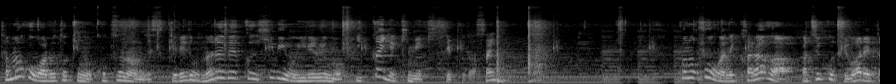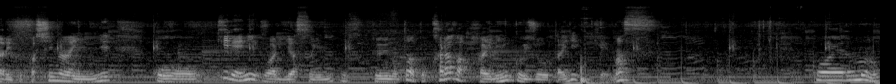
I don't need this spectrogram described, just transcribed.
卵割る時のコツなんですけれどなるべくひびを入れるのを1回で決めきってください。この方がね殻があちこち割れたりとかしないんでこう綺麗に割りやすいというのとあと殻が入りにくい状態でいけます。加えるもの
